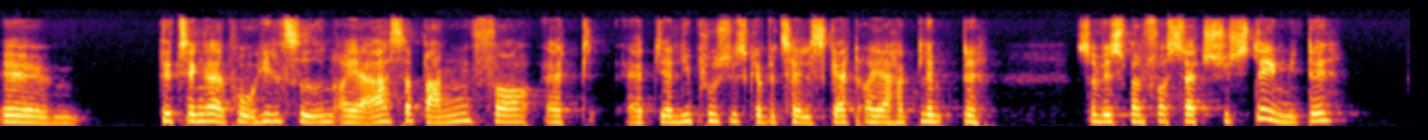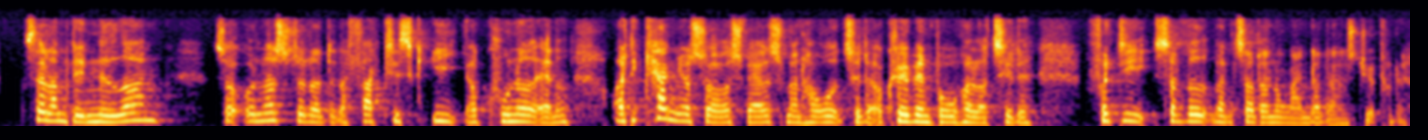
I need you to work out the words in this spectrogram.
øh, det tænker jeg på hele tiden, og jeg er så bange for, at, at jeg lige pludselig skal betale skat, og jeg har glemt det. Så hvis man får sat system i det, selvom det er nederen, så understøtter det dig faktisk i at kunne noget andet. Og det kan jo så også være, hvis man har råd til det, og købe en bogholder til det, fordi så ved man, så er der nogle andre, der har styr på det.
